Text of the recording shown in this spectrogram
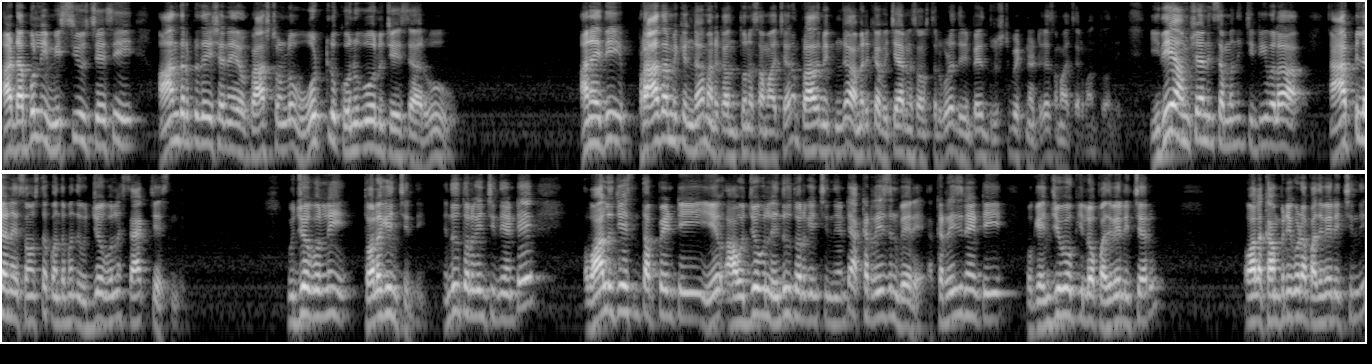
ఆ డబ్బుల్ని మిస్యూజ్ చేసి ఆంధ్రప్రదేశ్ అనే ఒక రాష్ట్రంలో ఓట్లు కొనుగోలు చేశారు అనేది ప్రాథమికంగా మనకు అందుతున్న సమాచారం. ప్రాథమికంగా అమెరికా విచారణ సంస్థలు కూడా దీనిపై దృష్టి పెట్టినట్టుగా సమాచారం అందుతోంది. ఇదే అంశానికి సంబంధించి ఇటీవల యాపిల్ అనే సంస్థ కొంతమంది ఉద్యోగుల్ని శాక్ చేసింది. ఉద్యోగుల్ని తొలగించింది. ఎందుకు తొలగించింది అంటే వాళ్ళు చేసిన తప్పేంటి? ఏ ఆ ఉద్యోగులను ఎందుకు తొలగించింది అంటే అక్కడ రీజన్ వేరే. అక్కడ రీజన్ ఏంటి? ఒక ఎన్జిఓకి లో పదివేలు ఇచ్చారు. వాళ్ళ కంపెనీ కూడా పదివేలు ఇచ్చింది.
